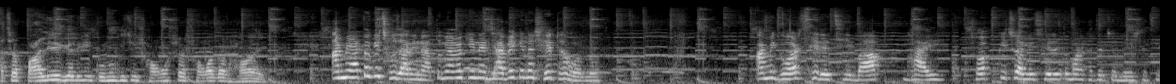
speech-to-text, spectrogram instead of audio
আচ্ছা পালিয়ে গেলে কি কোনো কিছু সমস্যার সমাধান হয়? আমি এত কিছু জানি না। তুমি আমাকে নিয়ে যাবে কিনা সেটা বলো। আমি ঘর ছেড়েছি বাপ ভাই সব কিছু আমি ছেড়ে তোমার কাছে চলে এসেছি।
